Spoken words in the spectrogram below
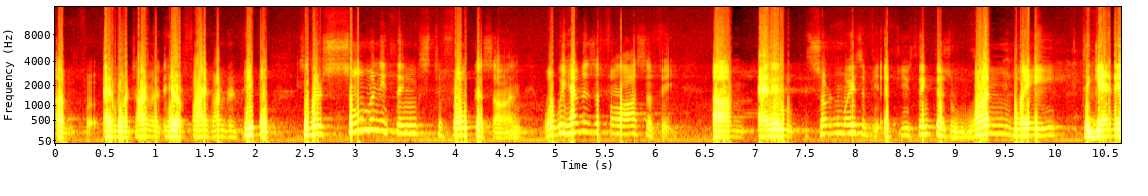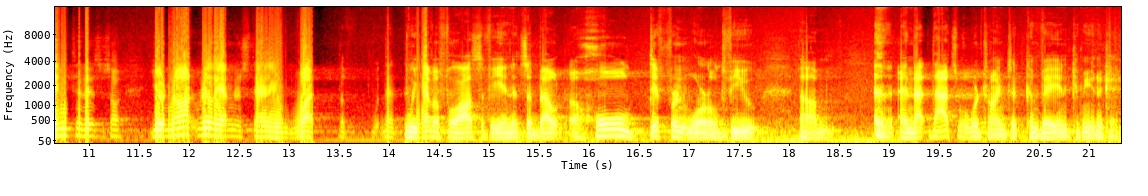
and we're talking about here 500 people. So there's so many things to focus on. What we have is a philosophy. Um, and in certain ways, if you, if you think there's one way to get into this, so you're not really understanding what the, that we have a philosophy and it's about a whole different worldview. Um, and that, that's what we're trying to convey and communicate.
